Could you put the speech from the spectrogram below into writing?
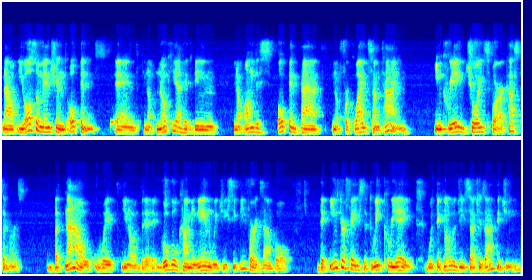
Now, you also mentioned openness, and you know Nokia had been you know on this open path you know for quite some time in creating choice for our customers. But now with you know the Google coming in with GCP, for example, the interface that we create with technologies such as Apigee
